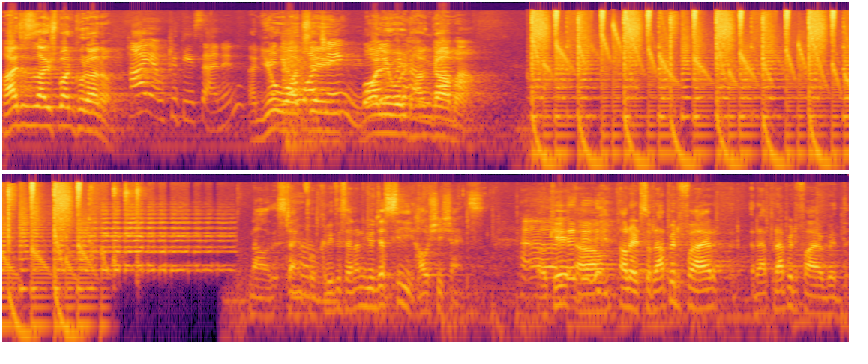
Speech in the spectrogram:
Hi, this is Ayushman Khurana. Hi, I'm Kriti Sanin. And you're watching Bollywood Hangama. Now it's time for Kriti Sanon. You just see how she shines. Okay. Um, all right. So rapid fire, rap, rapid fire with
